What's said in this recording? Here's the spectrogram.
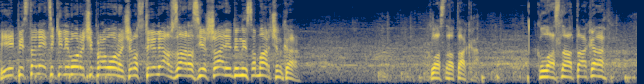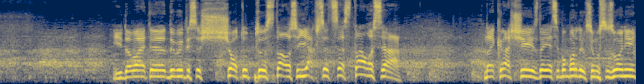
І пістолетики ліворуч і праворуч розстріляв зараз Єшарі Дениса Марченка. Класна атака. Класна атака. І давайте дивитися, що тут сталося, як все це сталося. Найкращий, здається, бомбардир в цьому сезоні.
